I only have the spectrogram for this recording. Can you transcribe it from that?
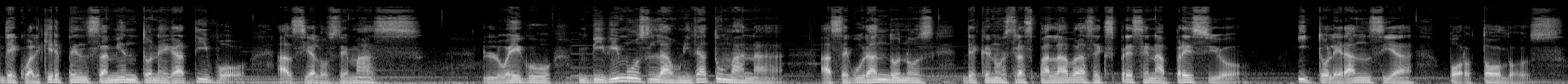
de cualquier pensamiento negativo hacia los demás. Luego vivimos la unidad humana, asegurándonos de que nuestras palabras expresen aprecio y tolerancia por todos.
